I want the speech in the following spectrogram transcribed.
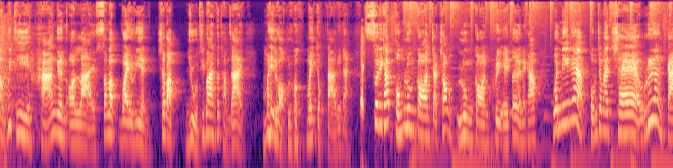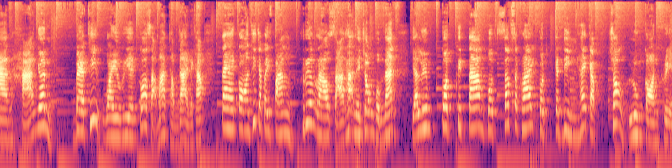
5 วิธีหาเงินออนไลน์สำหรับวัยเรียน ฉบับอยู่ที่บ้านก็ทำได้ ไม่หลอกลวงไม่จกตาด้วยนะ สวัสดีครับ ผมลุงกรณ์จากช่องลุงกรครีเอเตอร์นะครับ วันนี้เนี่ยผมจะมาแชร์เรื่องการหาเงิน แบบที่วัยเรียนก็สามารถทำได้นะครับ แต่ก่อนที่จะไปฟังเรื่องราวสาระในช่องผมนั้น อย่าลืมกดติดตามกด Subscribe กดกระดิ่งให้กับช่องลุงกรครีเอ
